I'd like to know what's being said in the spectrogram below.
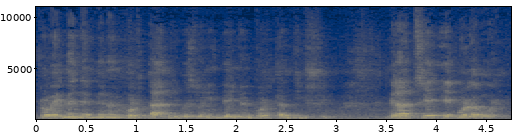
probabilmente meno importanti, questo è un impegno importantissimo. Grazie e buon lavoro.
